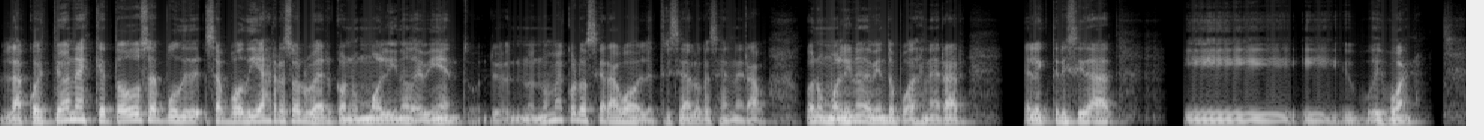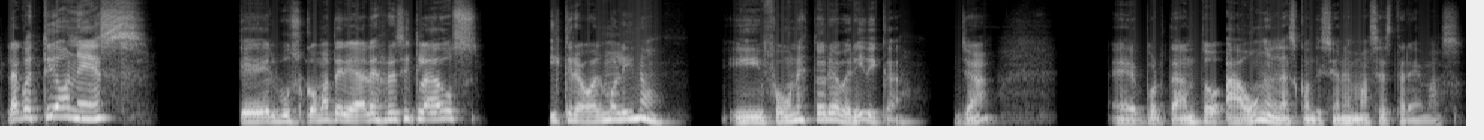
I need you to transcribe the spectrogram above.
La cuestión es que todo se, podía resolver con un molino de viento. Yo no, me acuerdo si era agua o electricidad lo que se generaba. Bueno, un molino de viento puede generar electricidad y, bueno. La cuestión es que él buscó materiales reciclados y creó el molino. Y fue una historia verídica, ¿ya? Eh, por tanto, aún en las condiciones más extremas,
